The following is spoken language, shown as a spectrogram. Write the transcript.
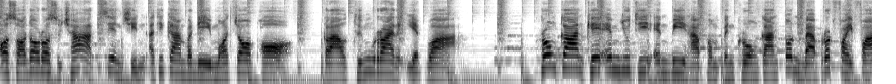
อสดรสุชาติ เสี่ยงฉิน อธิการบดีมจพกล่าวถึงรายละเอียดว่า โครงการ KMUTNB ครับผมเป็นโครงการต้นแบบรถไฟฟ้า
